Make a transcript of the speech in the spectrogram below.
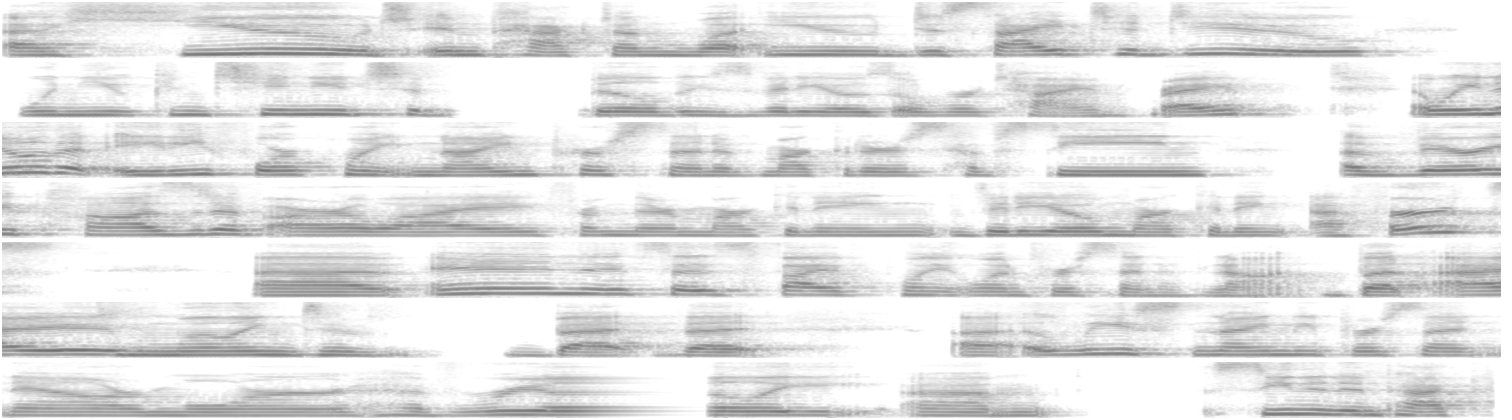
a huge impact on what you decide to do when you continue to build these videos over time, right? And we know that 84.9% of marketers have seen a very positive ROI from their marketing, video marketing efforts. Uh, and it says 5.1% have not. But I'm willing to bet that uh, at least 90% now or more have really um, seen an impact.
